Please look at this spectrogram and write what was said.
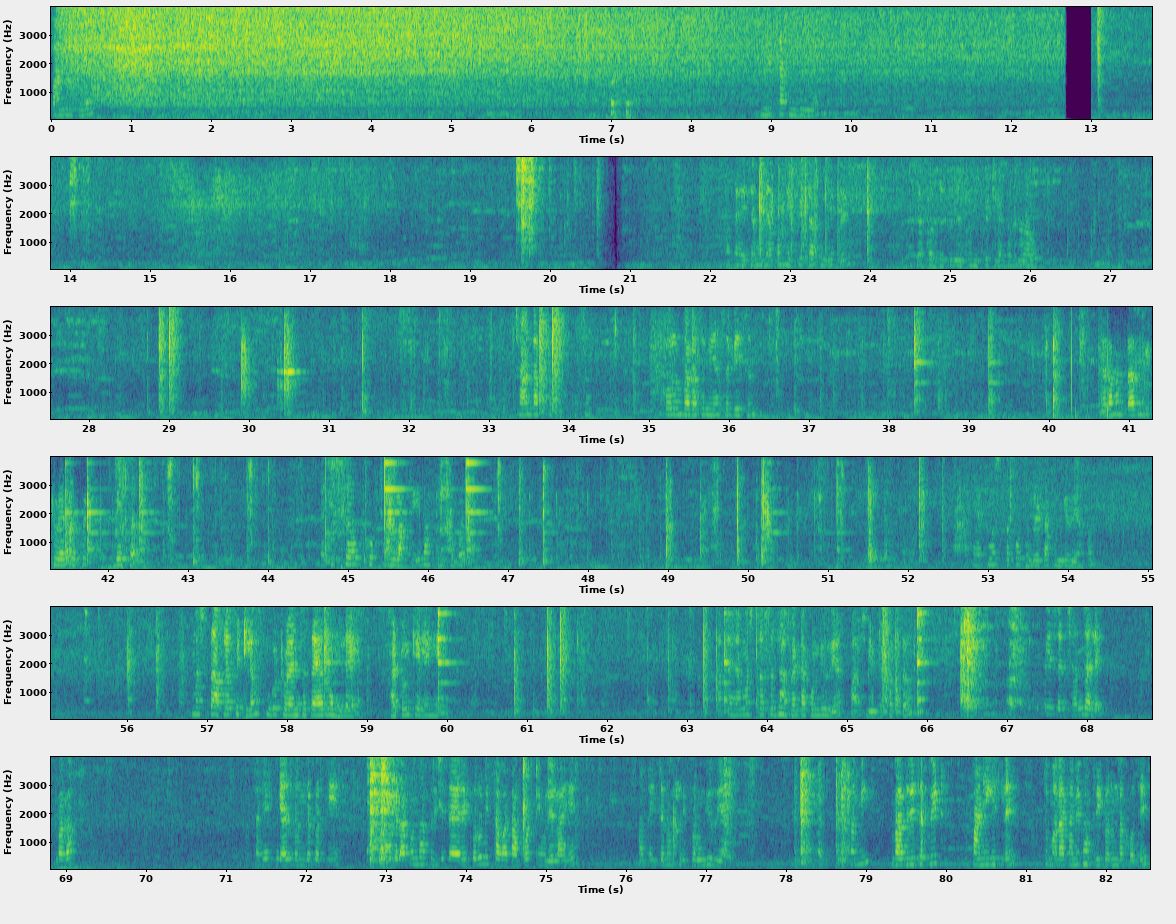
पाणी घेऊया मीठ टाकून घेऊया आता ह्याच्यामध्ये आपण हे पीठ टाकून घेतले अशा पद्धतीने आपण हे पिठल्या करणार आहोत. छान लागतं. असं करून बघा तुम्ही असं बेसन. त्याला म्हणतात गिठुळ्याचं पीठ बेसन. त्याची चव खूप छान लागते भाकरीसोबत. आता मस्त कोथिंबीर टाकून घेऊया आपण. मस्त आपलं पिठलं गुठळ्यांचं तयार झालेलं आहे. हाटून केले हे आता ह्या मस्त असं झाकण टाकून घेऊया पाच मिनिटं फक्त. बेसन छान झाले बघा. आता हे गॅस बंद करते इकडे आपण भाकरीची तयारी करून मी तवा तापवत ठेवलेला आहे. आता इथे भाकरी करून घेऊया. आता मी बाजरीचं पीठ पाणी घेतलंय. तुम्हाला आता मी भाकरी करून दाखवते.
